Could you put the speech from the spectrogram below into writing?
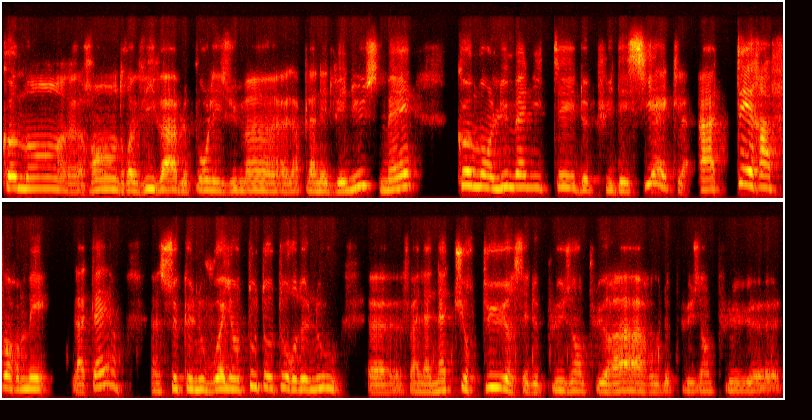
comment euh, rendre vivable pour les humains euh, la planète Vénus, mais comment l'humanité, depuis des siècles, a terraformé la Terre. Hein, ce que nous voyons tout autour de nous, euh, enfin, la nature pure, c'est de plus en plus rare ou de plus en plus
